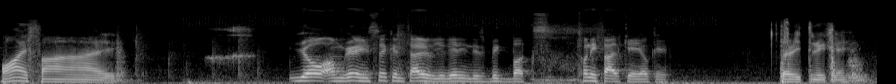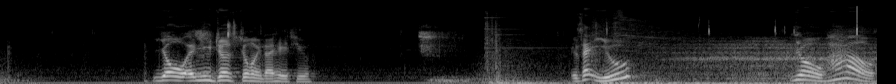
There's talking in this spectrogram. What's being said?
Wi-Fi. Yo, I'm getting sick and tired of you getting these big bucks. 25k, okay. 33k. Yo, and you just joined. I hate you. Is that you? Yo, how?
